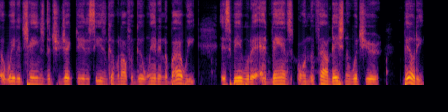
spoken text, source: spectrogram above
a way to change the trajectory of the season coming off a good win in the bye week is to be able to advance on the foundation of what you're building.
